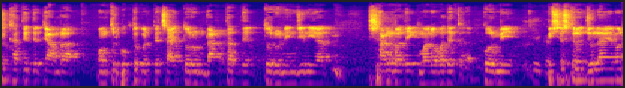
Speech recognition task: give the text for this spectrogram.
শিক্ষার্থীদেরকে আমরা অন্তর্ভুক্ত করতে চাই। তরুণ ডাক্তারদের তরুণ ইঞ্জিনিয়ার সাংবাদিক মানবাধিকার কর্মী বিশেষ করে জুলাই এবং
